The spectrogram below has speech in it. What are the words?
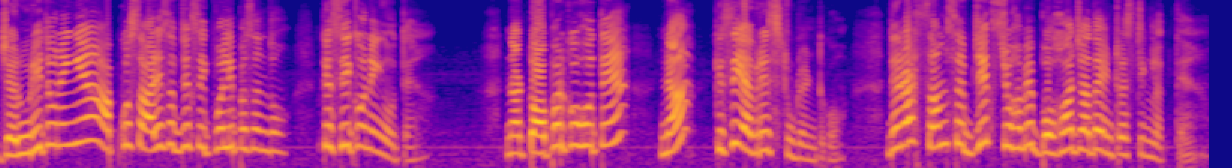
ज़रूरी तो नहीं है आपको सारे सब्जेक्ट्स इक्वली पसंद हो, किसी को नहीं होते हैं। ना टॉपर को होते हैं, ना किसी एवरेज स्टूडेंट को। देर आर सम सब्जेक्ट्स जो हमें बहुत ज़्यादा इंटरेस्टिंग लगते हैं।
